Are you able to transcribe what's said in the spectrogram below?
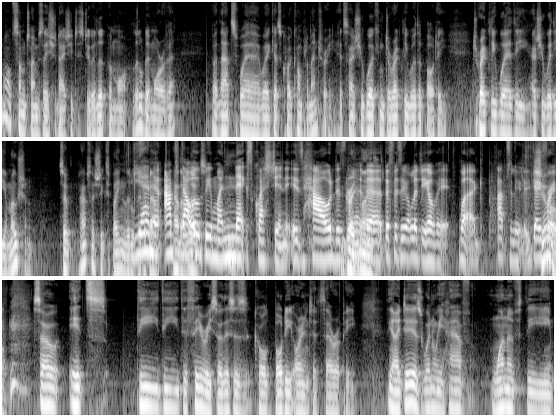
well, sometimes they should actually just do a little bit more, a little bit more of it. But that's where, where it gets quite complementary. It's actually working directly with the body, directly where the actually with the emotion. So perhaps I should explain a little Yeah, bit no, about how that, that, would be my next question: is how does the, the, the physiology of it work? Absolutely, go for sure. it. so it's the the the theory. So this is called body-oriented therapy. The idea is when we have one of the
